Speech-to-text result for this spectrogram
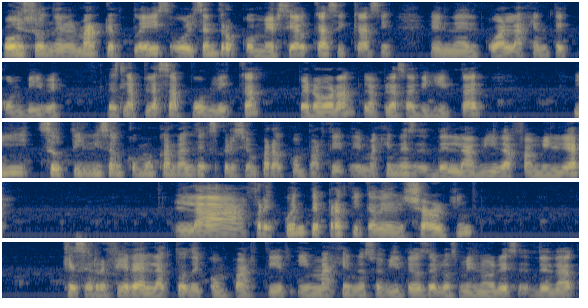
hoy son el marketplace o el centro comercial casi casi en el cual la gente convive. Es la plaza pública pero ahora la plaza digital, y se utilizan como un canal de expresión para compartir imágenes de la vida familiar. La frecuente práctica del sharing, que se refiere al acto de compartir imágenes o videos de los menores de edad,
